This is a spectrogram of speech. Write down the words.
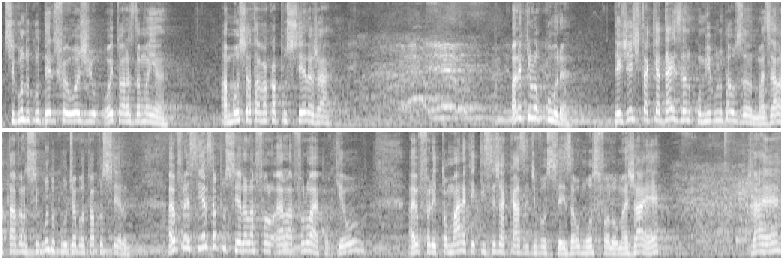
O segundo culto deles foi hoje, 8 horas da manhã. A moça já estava com a pulseira já. Olha que loucura. Tem gente que está aqui há 10 anos comigo não está usando, mas ela estava no segundo culto, já botou a pulseira. Aí eu falei assim, essa pulseira? Ela falou, ela falou, é porque eu. Aí eu falei, tomara que aqui seja a casa de vocês. Aí o moço falou, mas já é. Já é.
